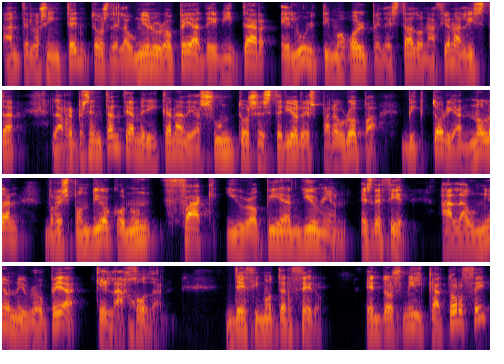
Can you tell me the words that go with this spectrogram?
ante los intentos de la Unión Europea de evitar el último golpe de Estado nacionalista, la representante americana de Asuntos Exteriores para Europa, Victoria Nolan, respondió con un fuck European Union, es decir, a la Unión Europea que la jodan. Décimo tercero. En 2014,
